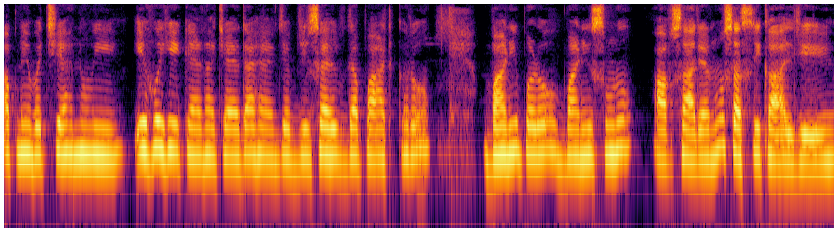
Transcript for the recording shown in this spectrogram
ਆਪਣੇ ਬੱਚਿਆਂ ਨੂੰ ਵੀ ਇਹੋ ਹੀ ਕਹਿਣਾ ਚਾਹੀਦਾ ਹੈ, ਜਪਜੀ ਸਾਹਿਬ ਦਾ ਪਾਠ ਕਰੋ, ਬਾਣੀ ਪੜੋ ਬਾਣੀ ਸੁਣੋ। ਆਪ ਸਾਰਿਆਂ ਨੂੰ ਸਤਿ ਸ੍ਰੀ ਅਕਾਲ ਜੀ।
